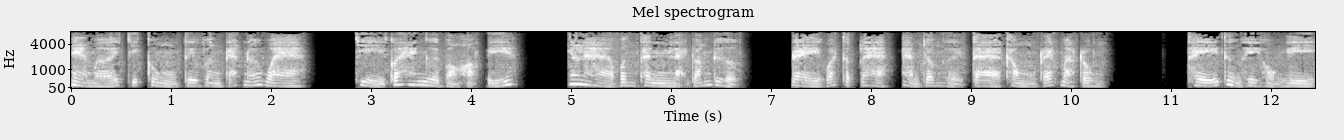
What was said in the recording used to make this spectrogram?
nàng mới chỉ cùng Tiêu Vân Trác nói qua. Chỉ có hai người bọn họ biết. Nhưng là Vân Thành lại đoán được. Đây quá thật là làm cho người ta không rét mà rung. Thấy Thường Hy hồn nghi,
